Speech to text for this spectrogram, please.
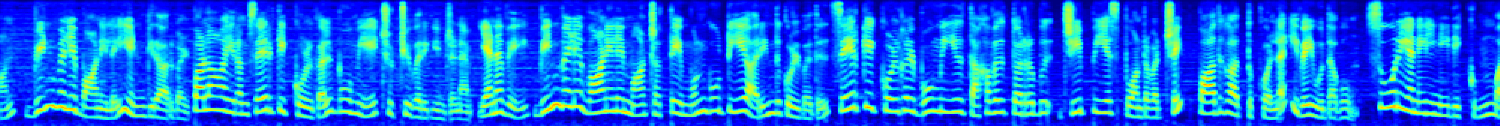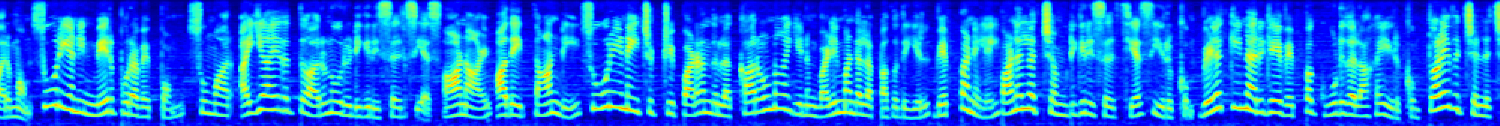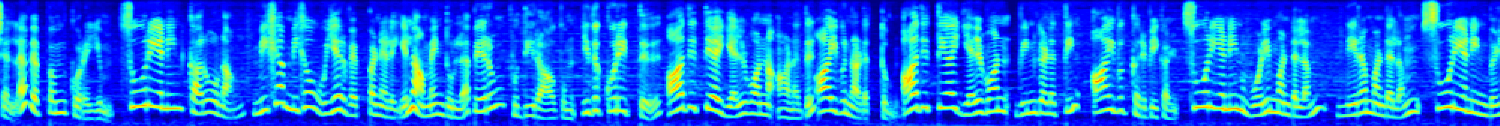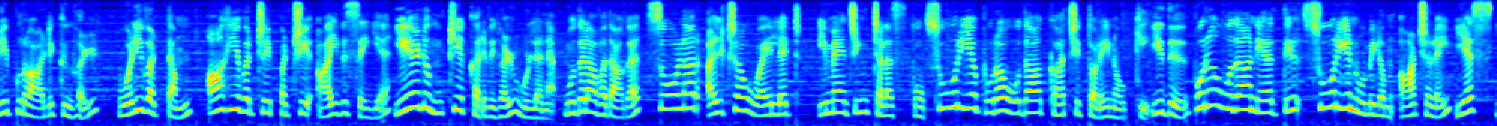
தான் விண்வெளி வானிலை என்கிறார்கள். பல ஆயிரம் செயற்கைக்கோள்கள் பூமியை சுற்றி வருகின்றன. எனவே விண்வெளி வானிலை மாற்றத்தை முன்கூட்டியே அறிந்து கொள்வது செயற்கைக்கோள்கள் பூமியில் தகவல் தொடர்பு ஜிபிஎஸ் போன்றவற்றை பாதுகாத்துக் கொள்ள இவை உதவும். சூரியனில் நீடிக்கும் மர்மம் சூரியனின் மேற்புற வெப்பம் சுமார் ஐயாயிரத்து அறுநூறு டிகிரி செல்சியஸ். ஆனால் அதை தாண்டி சூரியனை சுற்றி படர்ந்துள்ள கரோனா எனும் வளிமண்டல பகுதியில் வெப்பநிலை பல லட்சம் டிகிரி செல்சியஸ் இருக்கும். விளக்கின் அருகே வெப்ப கூடுதலாக இருக்கும். தொலைவு செல்ல செல்ல வெப்பம் குறையும். சூரியனின் கரோனா மிக மிக உயர் வெப்பநிலையில் அமைந்துள்ள பெரும் புதிராகும். இது குறித்து ஆதித்யா எல் ஒன் ஆனது ஆய்வு நடத்தும். ஆதித்யா எல் ஒன் விண்கலத்தின் ஆய்வு கருவிகள் சூரியனின் ஒளிமண்டலம் நிறமண்டலம் சூரியனின் வெளிப்புற அடுக்குகள் ஒளிவட்டம் ஆகியவற்றை பற்றி ஆய்வு செய்ய ஏழு முக்கிய கருவிகள் உள்ளன. முதலாவதாக solar ultra violet imaging telescope சூரிய புற ஊதா காட்சி தொலைநோக்கி. இது புற ஊதா நிறத்தில் சூரியன் உமிழும் ஆற்றலை எஸ்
